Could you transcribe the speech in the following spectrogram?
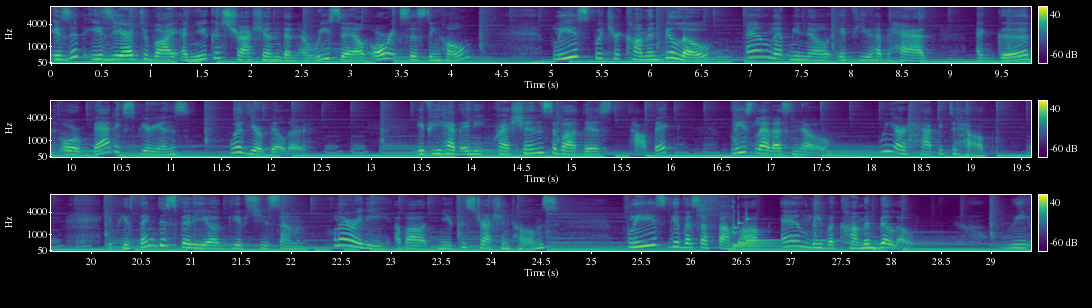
Is it easier to buy a new construction than a resale or existing home? Please put your comment below and let me know if you have had a good or bad experience with your builder. If you have any questions about this topic, please let us know. We are happy to help. If you think this video gives you some clarity about new construction homes, please give us a thumb up and leave a comment below. We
